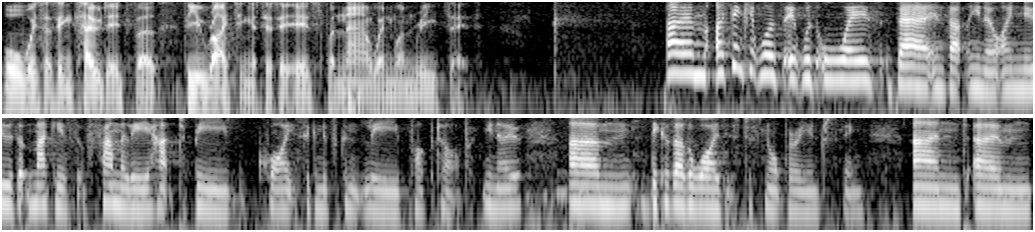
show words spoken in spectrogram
always as encoded for, for you writing it as it is for now when one reads it? Um, I think it was it was always there in that you know I knew that Maggie's family had to be quite significantly fucked up, you know, um, because otherwise it's just not very interesting. And um,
